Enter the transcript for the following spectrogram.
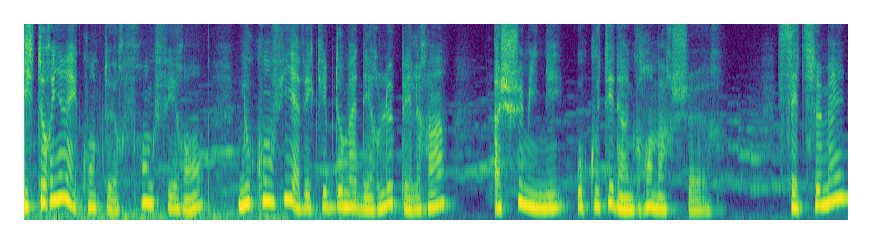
L'historien et conteur Franck Ferrand nous convie avec l'hebdomadaire Le Pèlerin à cheminer aux côtés d'un grand marcheur. Cette semaine,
